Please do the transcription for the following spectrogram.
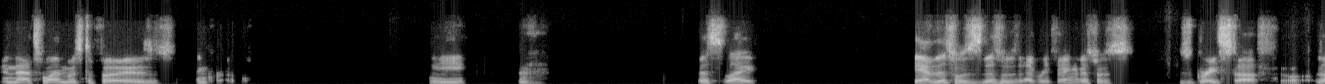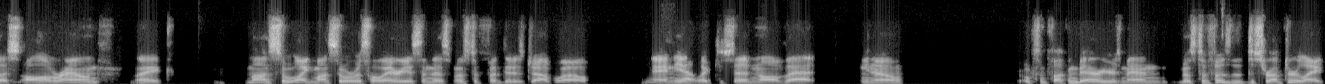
And that's why Mustafa is incredible. he this like yeah this was this was everything. This was this was great stuff just all around. Like Mansoor like Mansoor was hilarious in this. Mustafa did his job well. And yeah like you said and all of that you know broke some fucking barriers man. Mustafa's the disruptor like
